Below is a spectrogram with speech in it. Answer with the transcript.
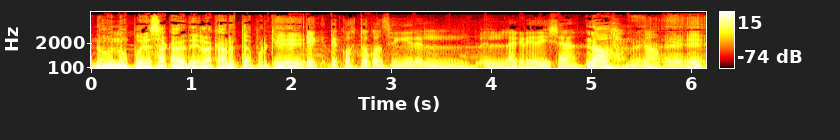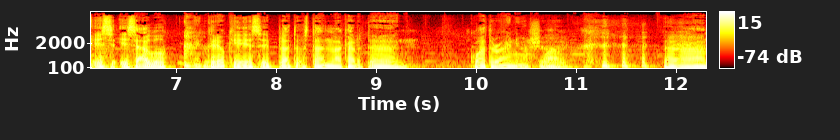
No, no puedo sacar de la carta porque... ¿Te, te costó conseguir el, el- la criadilla? No, No. eh, es, es algo, creo que ese plato está en la carta cuatro años ya. Wow. Ah,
